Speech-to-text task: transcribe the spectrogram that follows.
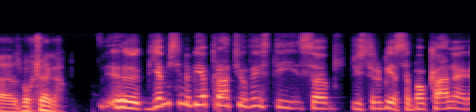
E, zbog čega? E, ja mislim da bi ja pratio vesti sa, iz Srbije, sa Balkana,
